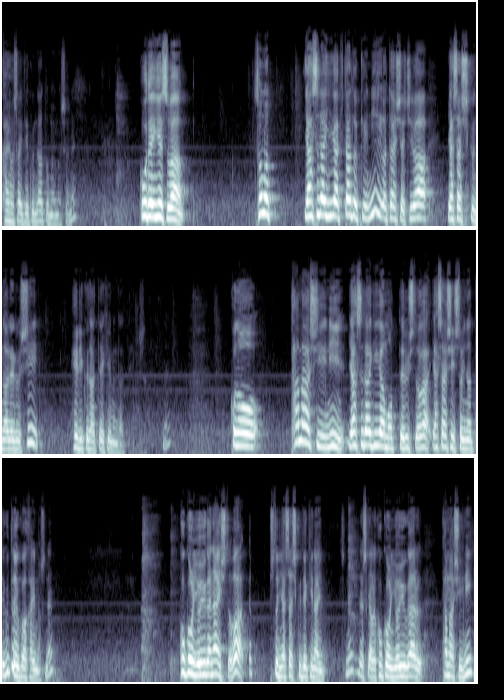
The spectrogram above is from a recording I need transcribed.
解放されていくんだと思いますよね。ここでイエスはその安らぎが来た時に私たちは優しくなれるしへり下っていけるんだって言いました。この魂に安らぎが持っている人が優しい人になっていくとよくわかりますね。心に余裕がない人は人に優しくできないですね。ですから心に余裕がある魂に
